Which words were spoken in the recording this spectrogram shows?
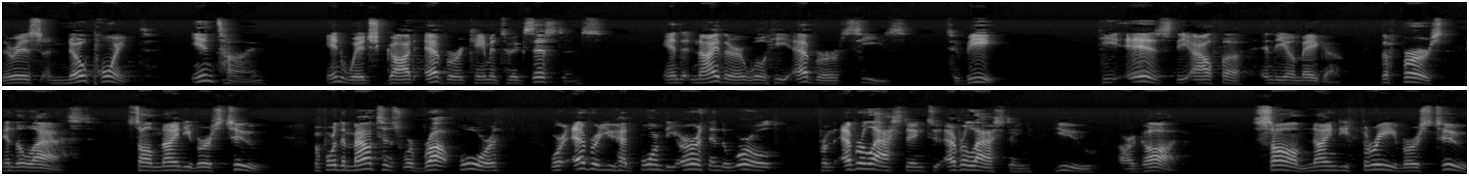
There is no point in time in which God ever came into existence, and neither will he ever cease to be. He is the Alpha and the Omega, the first and the last. Psalm 90, verse 2 Before the mountains were brought forth, wherever you had formed the earth and the world, from everlasting to everlasting, you are God. Psalm 93, verse 2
